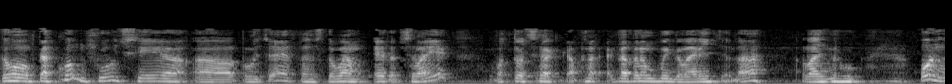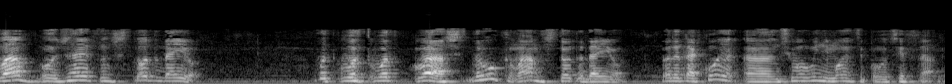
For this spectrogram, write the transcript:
то в таком случае э, получается, что вам этот человек, вот тот человек, о котором вы говорите, да, ваш друг, он вам, получается, что-то дает. вот, вот, вот ваш друг вам что-то дает. Это такое, э, чего вы не можете получить сами.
